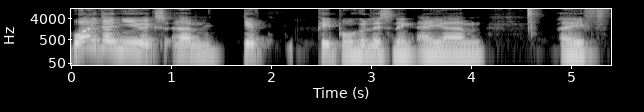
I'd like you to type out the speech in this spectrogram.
Why don't you ex- um, give people who are listening a um, a f-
